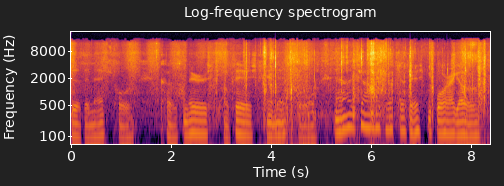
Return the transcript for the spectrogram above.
to the next hole. Cause there's no fish in this hole. And I'm trying to catch a fish before I go.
